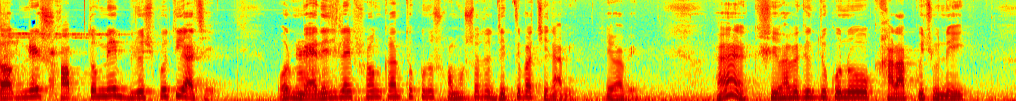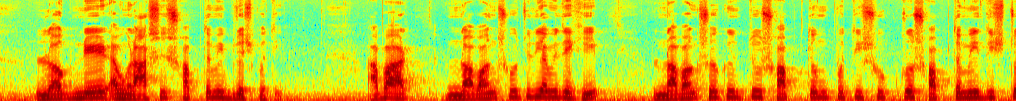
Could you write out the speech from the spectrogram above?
লগ্নের সপ্তমে বৃহস্পতি আছে। ওর ম্যারেজ লাইফ সংক্রান্ত কোনো সমস্যা তো দেখতে পাচ্ছি না আমি সেভাবে। হ্যাঁ? সেভাবে কিন্তু কোনো খারাপ কিছু নেই। লগ্নের এবং রাশির সপ্তমী বৃহস্পতি। আবার নবাংশ যদি আমি দেখি নবাংশ কিন্তু সপ্তম প্রতি শুক্র, সপ্তমী দৃষ্ট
